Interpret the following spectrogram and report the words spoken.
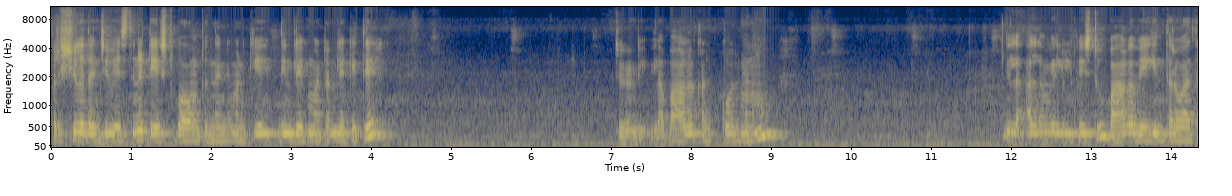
ఫ్రెష్గా దంచి వేస్తేనే టేస్ట్ బాగుంటుందండి మనకి దీంట్లోకి మటన్ లేకైతే చూడండి ఇలా బాగా కలుపుకోవాలి మనము. ఇలా అల్లం వెల్లుల్లి పేస్ట్ బాగా వేగిన తర్వాత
